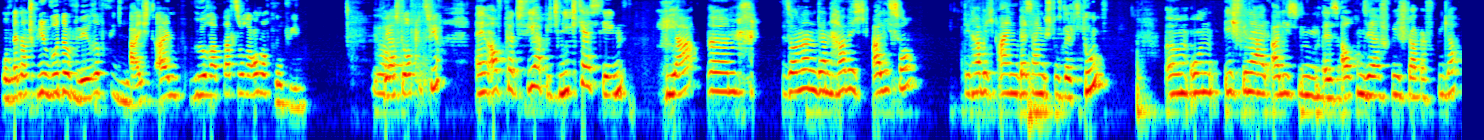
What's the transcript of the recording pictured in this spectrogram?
und wenn er spielen würde, wäre vielleicht ein höherer Platz sogar auch noch drin für ihn. Ja. Wer hast du auf Platz 4? Ähm, auf Platz 4 habe ich nicht Testing. Ja, ähm, sondern dann habe ich Alisson. Den habe ich einen besser eingestuft als du. Ähm, und ich finde halt, Alisson ist auch ein sehr spielstarker Spieler.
